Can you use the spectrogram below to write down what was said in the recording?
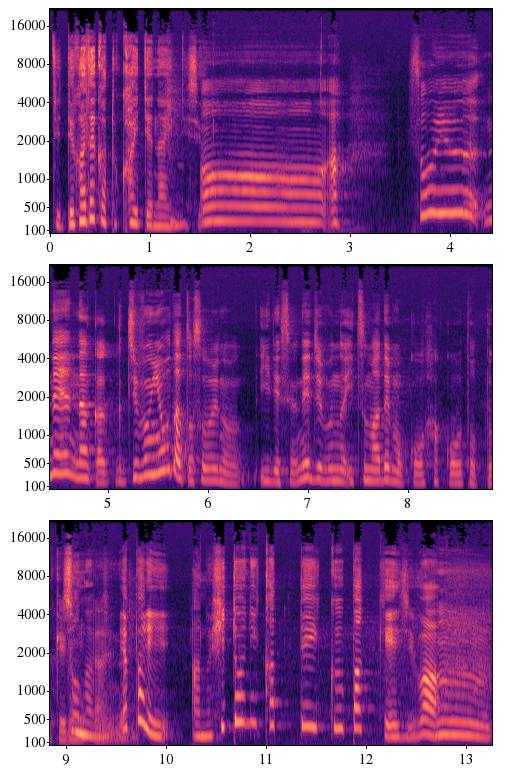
てデカデカと書いてないんですよ。あそういうねなんか自分用だとそういうのいいですよね。自分のいつまでもこう箱を取っとけるみたな。ないんです。やっぱりあの人に買っていくパッケージは、うん。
